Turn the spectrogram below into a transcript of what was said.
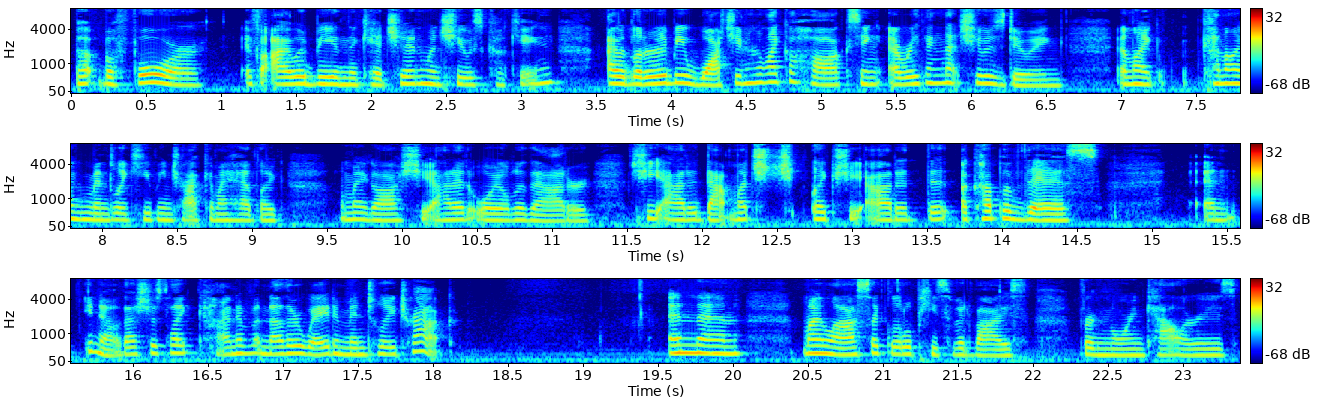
But before, if I would be in the kitchen when she was cooking, I would literally be watching her like a hawk, seeing everything that she was doing, and like kind of like mentally keeping track in my head, like, oh my gosh, she added oil to that, or she added that much, like she added th- a cup of this. And, you know, that's just like kind of another way to mentally track. And then my last like little piece of advice for ignoring calories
